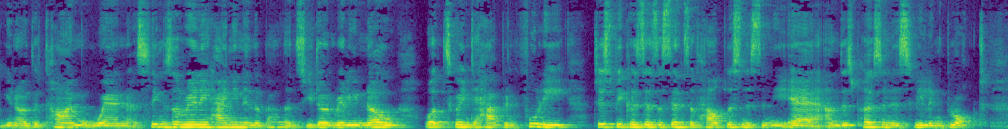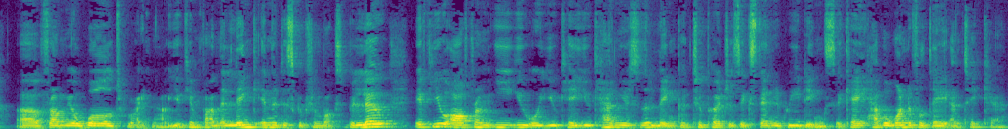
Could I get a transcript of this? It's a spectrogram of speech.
you know the time when things are really hanging in the balance you don't really know what's going to happen fully just because there's a sense of helplessness in the air and this person is feeling blocked uh, from your world right now. You can find the link in the description box below. If you are from eu or uk you can use the link to purchase extended readings okay? Have a wonderful day and take care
